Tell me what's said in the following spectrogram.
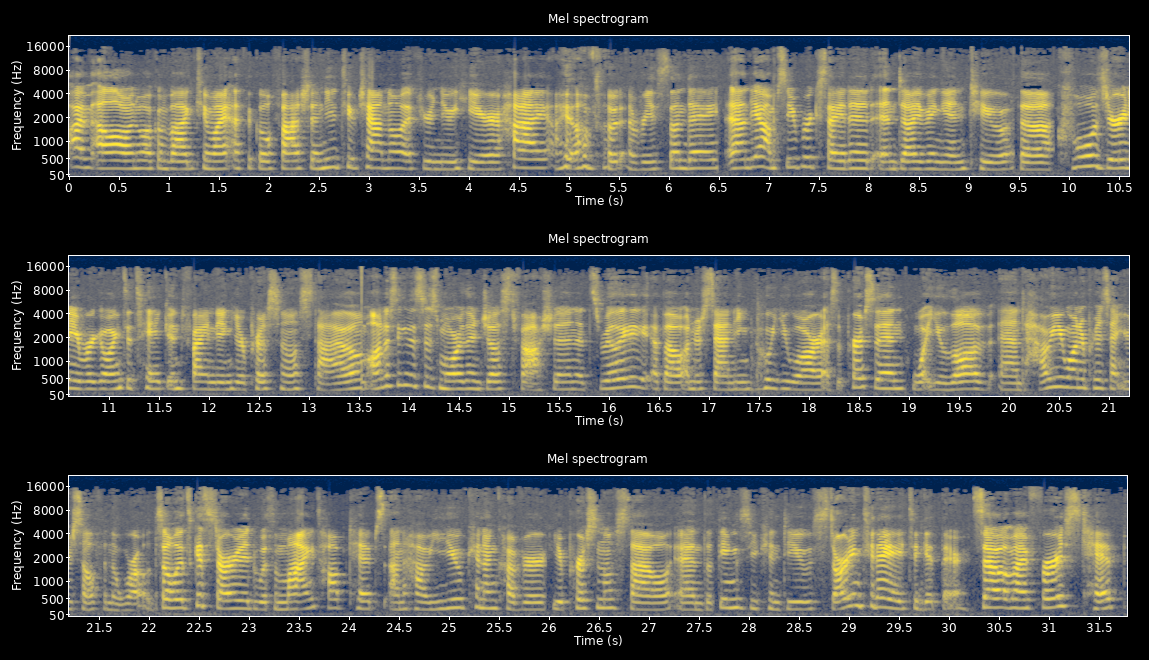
I'm Ella and welcome back to my ethical fashion YouTube channel. If you're new here, hi, I upload every Sunday. And yeah, I'm super excited and diving into the cool journey we're going to take in finding your personal style. Honestly, this is more than just fashion. It's really about understanding who you are as a person, what you love, and how you want to present yourself in the world. So let's get started with my top tips on how you can uncover your personal style and the things you can do starting today to get there. So my first tip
